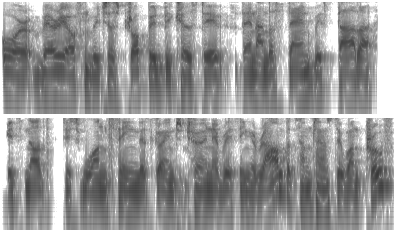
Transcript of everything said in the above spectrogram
or very often we just drop it because they then understand with data it's not this one thing that's going to turn everything around, but sometimes they want proof.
